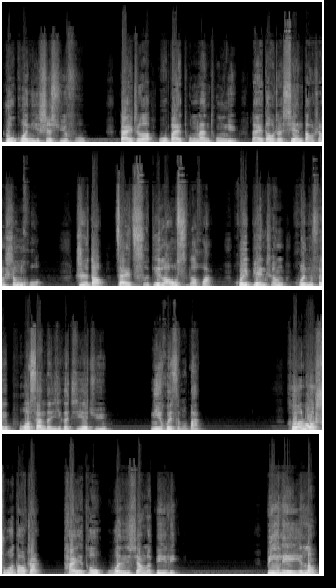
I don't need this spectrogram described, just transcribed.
如果你是徐福，带着五百童男童女来到这仙岛上生活，知道在此地老死的话，会变成魂飞魄散的一个结局，你会怎么办？何洛说到这儿，抬头问向了比利。比利一愣。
